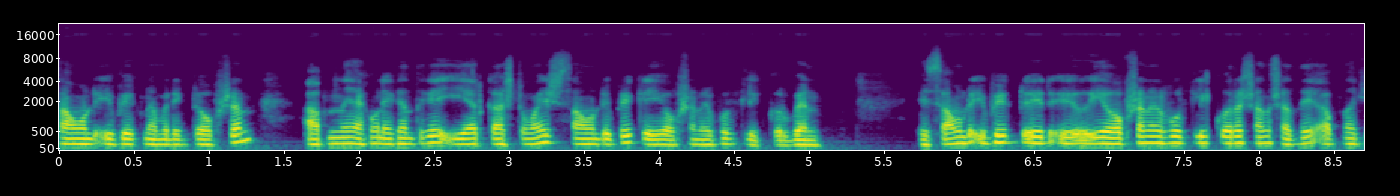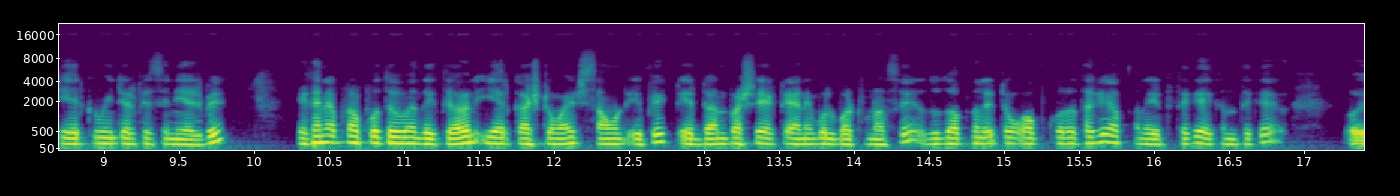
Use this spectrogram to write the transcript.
সাউন্ড ইফেক্ট নামের একটি অপশন। আপনি এখন এখান থেকে ইয়ার কাস্টমাইজ সাউন্ড ইফেক্ট এই অপশানের উপর ক্লিক করবেন। এই সাউন্ড ইফেক্ট এই অপশনের উপর ক্লিক করার সাথে, সাথে আপনাকে এরকম ইন্টারফেসে নিয়ে আসবে। এখানে আপনার প্রথমে দেখতে পাবেন ইয়ার কাস্টমাইজ সাউন্ড ইফেক্ট এর ডান পাশে একটা এনেবল বাটন আছে। যদি আপনার এটা অফ করা থাকে, আপনারা এটা থেকে এখান থেকে ওই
